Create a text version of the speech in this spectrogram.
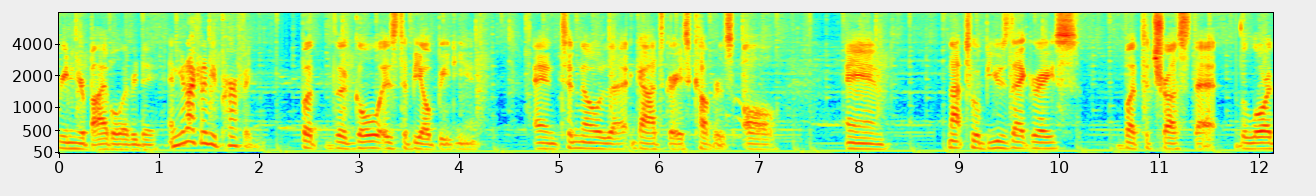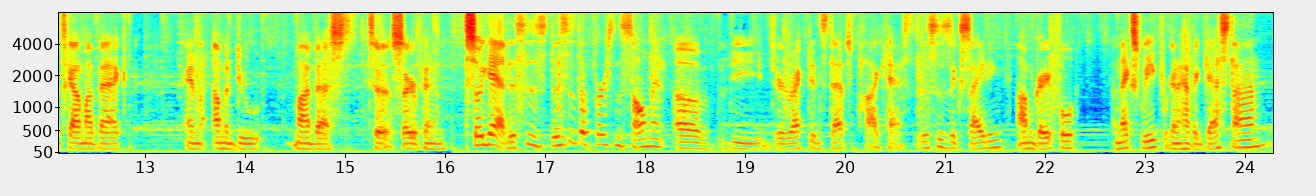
reading your Bible every day. And you're not going to be perfect, but the goal is to be obedient and to know that God's grace covers all and not to abuse that grace, but to trust that the Lord's got my back and I'm going to do my best to serve him. So yeah, this is this is the first installment of the Directed Steps podcast. This is exciting. I'm grateful. Next week we're gonna have a guest on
